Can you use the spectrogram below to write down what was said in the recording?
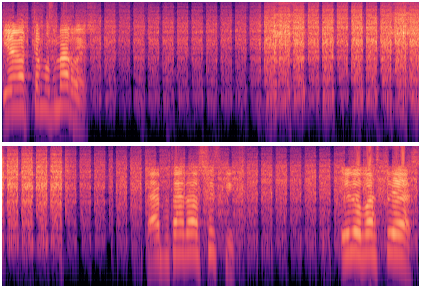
Ile lat temu zmarłeś? Ja pytanie do was wszystkich. Ilu was tu jest?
